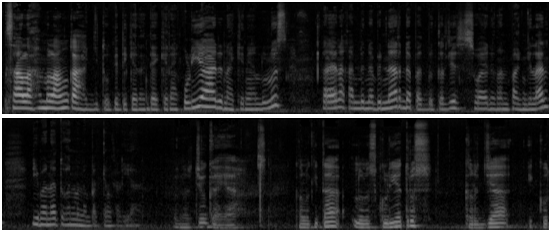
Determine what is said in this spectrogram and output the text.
salah melangkah gitu ketika nanti akhirnya kuliah dan akhirnya lulus kalian akan benar-benar dapat bekerja sesuai dengan panggilan di mana Tuhan menempatkan kalian bener juga ya kalau kita lulus kuliah terus kerja ikut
